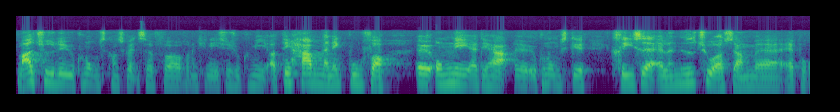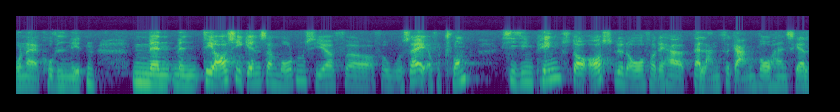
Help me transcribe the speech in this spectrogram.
meget tydelige økonomiske konsekvenser for, for den kinesiske økonomi, og det har man ikke brug for øh, oveni af det her øh, økonomiske krise eller nedtur, som øh, er på grund af covid-19. Men, men det er også igen, som Morten siger, for, for USA og for Trump, Xi Jinping står også lidt over for det her balancegang, hvor han skal,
